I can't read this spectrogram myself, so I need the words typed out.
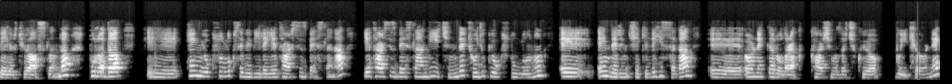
belirtiyor aslında. Burada hem yoksulluk sebebiyle yetersiz beslenen, yetersiz beslendiği için de çocuk yoksulluğunun eee, en derin şekilde hisseden eee, örnekler olarak karşımıza çıkıyor bu iki örnek.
